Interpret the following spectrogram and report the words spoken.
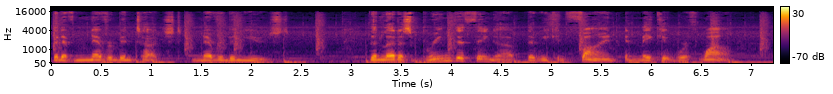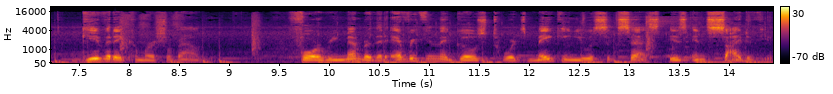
that have never been touched, never been used. Then let us bring the thing up that we can find and make it worthwhile. Give it a commercial value. For remember that everything that goes towards making you a success is inside of you.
